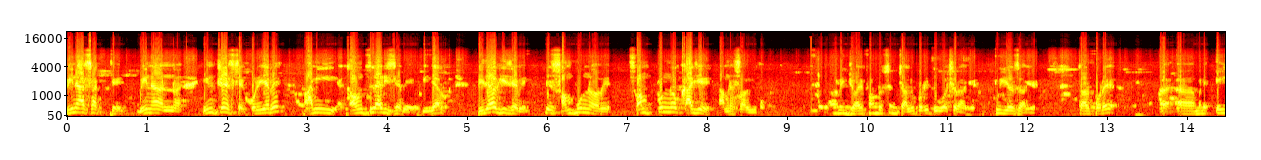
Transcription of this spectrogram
বিনা স্বার্থে, বিনা ইন্টারেস্টে করে যাবে। আমি কাউন্সিলর হিসেবে, বিধায়ক বিধায়ক হিসেবে সম্পূর্ণভাবে সম্পূর্ণ কাজে আমরা সহযোগিতা করব। আমি জয় ফাউন্ডেশন চালু করি দু বছর আগে টু ইয়ার্স আগে। তারপরে মানে এই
